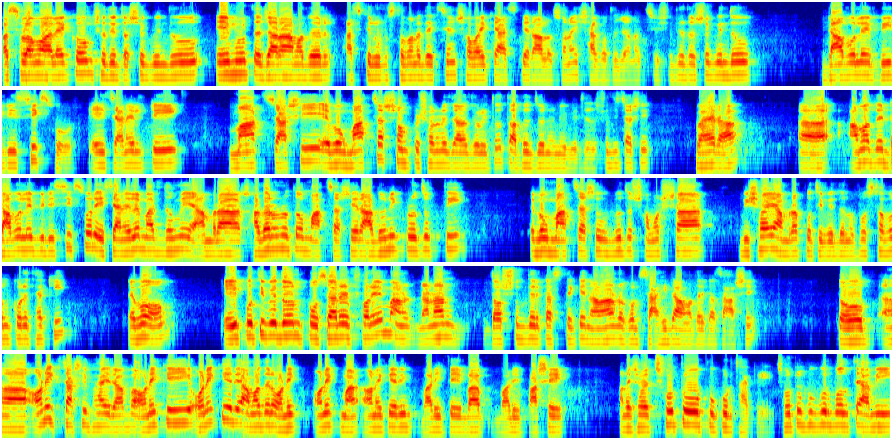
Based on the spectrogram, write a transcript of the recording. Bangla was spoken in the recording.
আসসালামু আলাইকুম সুধীর দর্শক বিন্দু এই মুহূর্তে যারা আমাদের আজকের উপস্থাপনা দেখছেন, সবাইকে আজকের আলোচনায় স্বাগত জানাচ্ছি। সুধীর দর্শক বিন্দু double A B D six four এই চ্যানেলটি মাছ চাষি এবং মাছ চাষ সম্প্রসারণে যারা জড়িত, তাদের জন্য নিবেদিত। শুধু চাষি ভাইয়েরা আমাদের double A B D six four এই চ্যানেলের মাধ্যমে আমরা সাধারণত মাছ চাষের আধুনিক প্রযুক্তি এবং মাছ চাষে উদ্ভূত সমস্যা বিষয়ে আমরা প্রতিবেদন উপস্থাপন করে থাকি এবং এই প্রতিবেদন প্রচারের ফলে নানান দর্শকদের কাছ থেকে নানান রকম চাহিদা আমাদের কাছে আসে। তো অনেক চাষি ভাইরা বা অনেকেই, অনেকের আমাদের অনেক অনেক অনেকেরই বাড়িতে বা বাড়ির পাশে অনেক সময় ছোট পুকুর থাকে। ছোট পুকুর বলতে আমি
